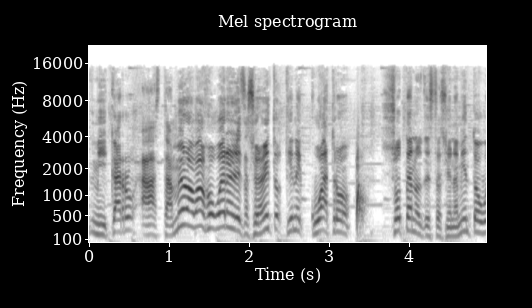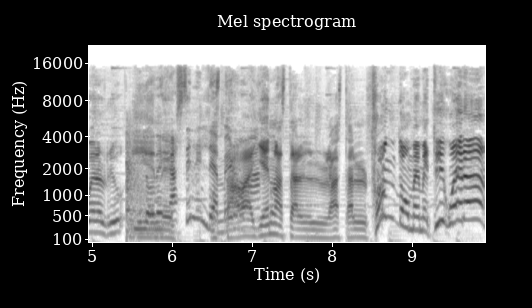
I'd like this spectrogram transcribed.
mi carro hasta mero abajo, güey, en el estacionamiento. Tiene cuatro sótanos de estacionamiento, güey, el río. ¿Y lo en el- dejaste en el de a Estaba abajo? lleno hasta el, hasta el fondo, me metí, güera.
